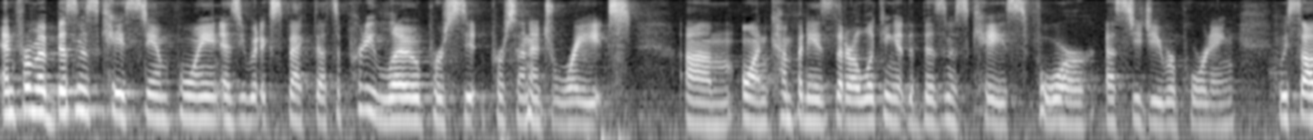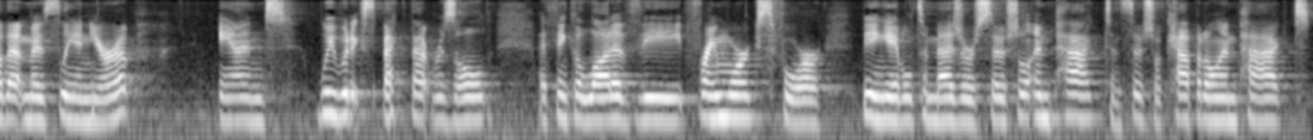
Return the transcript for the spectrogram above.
And from a business case standpoint, as you would expect, that's a pretty low percentage rate um, on companies that are looking at the business case for SDG reporting. We saw that mostly in Europe, and we would expect that result. I think a lot of the frameworks for being able to measure social impact and social capital impact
